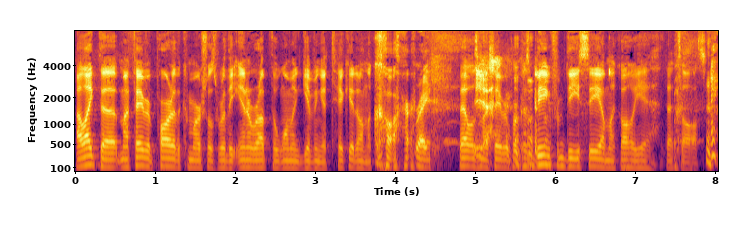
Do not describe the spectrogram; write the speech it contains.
I like the my favorite part of the commercials where they interrupt the woman giving a ticket on the car. Right. That was my favorite part because being from DC, I'm like, oh yeah, that's awesome.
